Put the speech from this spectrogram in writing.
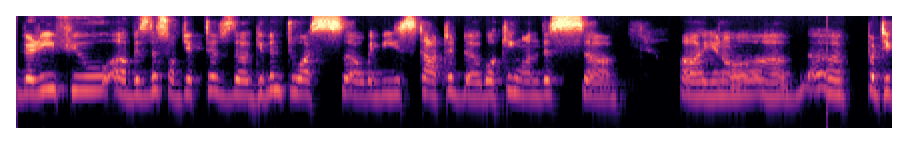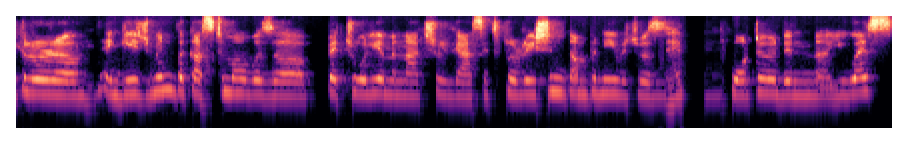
very few uh, business objectives given to us when we started working on this, you know, particular engagement. The customer was a petroleum and natural gas exploration company, which was headquartered in the US.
